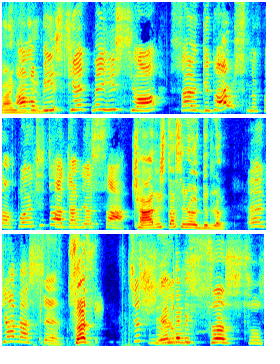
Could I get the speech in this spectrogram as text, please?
Ben gidiyorum. Ama biz yetmeyiz ya. Sen gider misin lütfen? Polisi çağıracağım yoksa. Çağırırsa seni öldürürüm. Öldüremezsin. Sus. Sus Şimdi bir sus sus.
